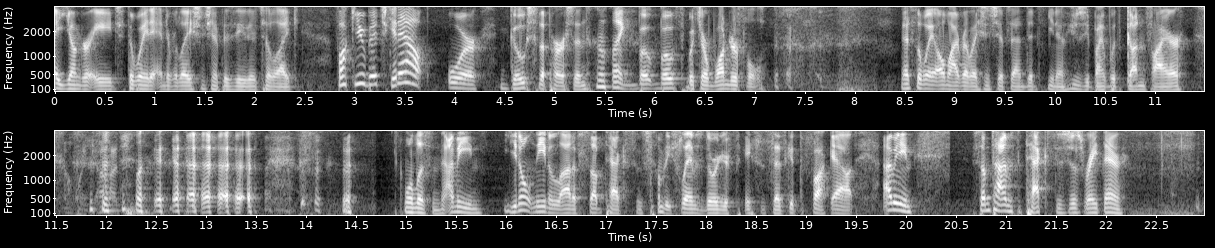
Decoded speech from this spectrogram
a younger age, the way to end a relationship is either to, like, fuck you, bitch, get out, or ghost the person, like, bo- both which are wonderful. That's the way all my relationships ended, you know, usually by with gunfire. Oh my god. Well, listen, I mean, you don't need a lot of subtext if somebody slams the door in your face and says, get the fuck out. I mean, sometimes the text is just right there.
